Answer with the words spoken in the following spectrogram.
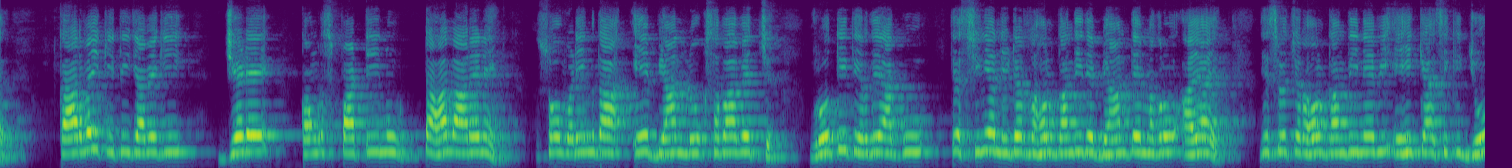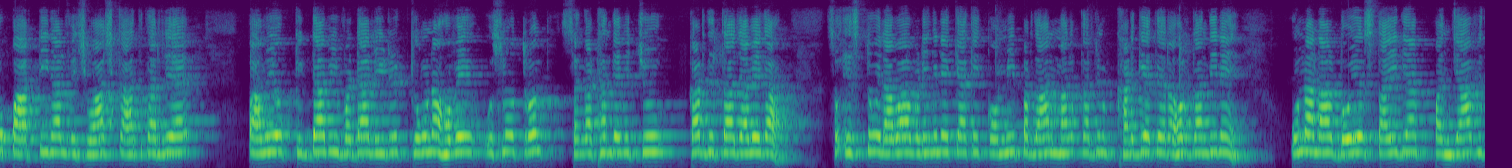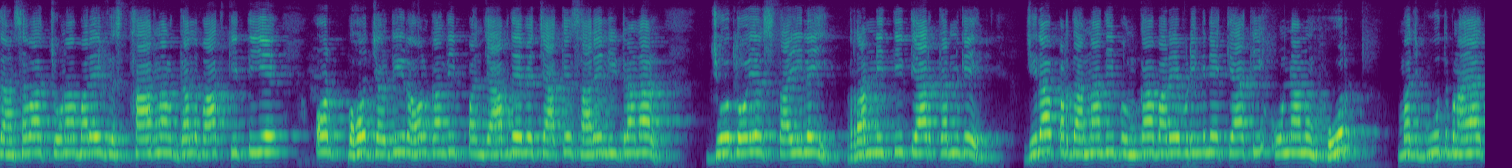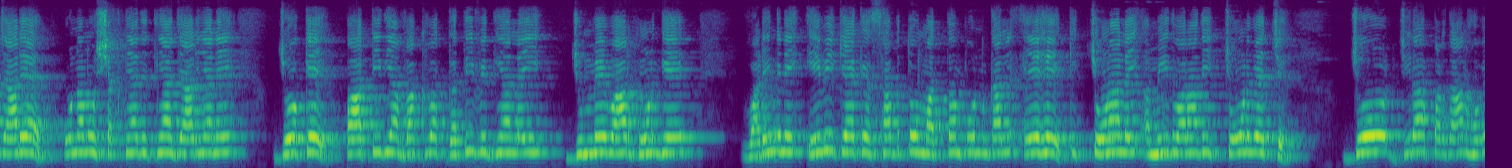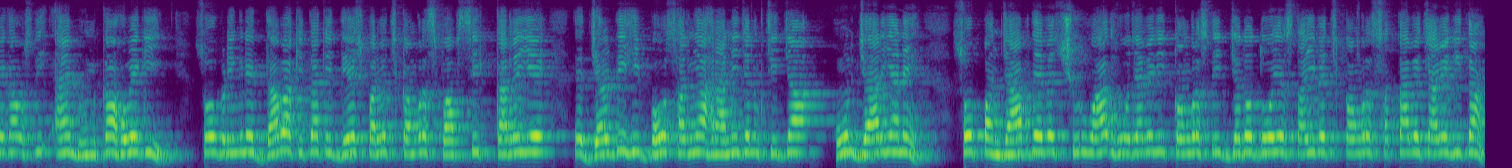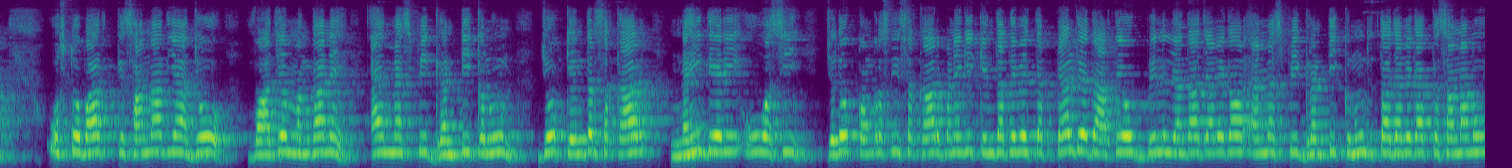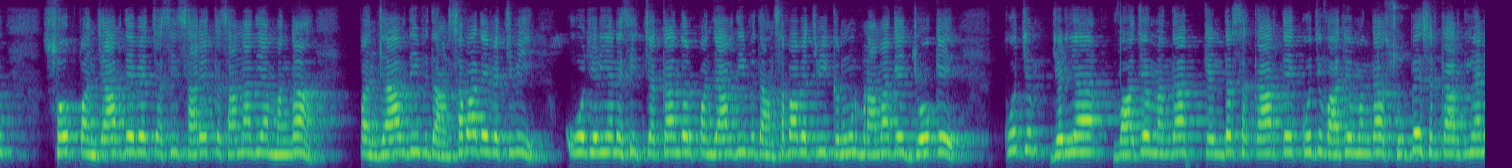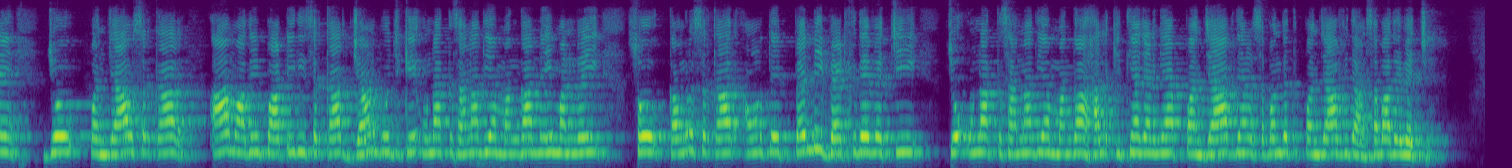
ਕਾਰਵਾਈ ਕੀਤੀ ਜਾਵੇਗੀ, ਜਿਹੜੇ ਕਾਂਗਰਸ ਪਾਰਟੀ ਨੂੰ ਢਾਹ ਲਾ ਰਹੇ ਨੇ। ਸੋ ਵੜਿੰਗ ਦਾ ਇਹ ਬਿਆਨ ਲੋਕ ਸਭਾ ਵਿੱਚ ਵਿਰੋਧੀ ਧਿਰ ਦੇ ਆਗੂ ਤੇ ਸੀਨੀਅਰ ਲੀਡਰ ਰਾਹੁਲ ਗਾਂਧੀ ਦੇ ਬਿਆਨ ਦੇ ਮਗਰੋਂ ਆਇਆ ਹੈ। ਜਿਸ ਵਿੱਚ ਰਾਹੁਲ ਗਾਂਧੀ ਨੇ ਵੀ ਇਹੀ ਕਿਹਾ ਸੀ ਕਿ ਜੋ ਪਾਰਟੀ ਨਾਲ ਵਿਸ਼ਵਾਸਘਾਤ ਕਰ ਰਿਹਾ ਹੈ, ਭਾਵੇਂ ਉਹ ਕਿੱਡਾ ਵੀ ਵੱਡਾ ਲੀਡਰ ਕਿਉਂ ਨਾ ਹੋਵੇ ਉਸ ਨੂੰ ਤੁਰੰਤ ਸੰਗਠਨ ਦੇ ਵਿੱਚੋਂ ਕੱਢ ਦਿੱਤਾ ਜਾਵੇਗਾ। ਸੋ ਇਸ ਤੋਂ ਇਲਾਵਾ ਵੜਿੰਗ ਨੇ ਕਿਹਾ ਕਿ ਕੌਮੀ ਪ੍ਰਧਾਨ ਮੱਲਕਾਰਜੁਨ ਖੜਗੇ ਤੇ ਰਾਹੁਲ ਗਾਂਧੀ ਨੇ ਉਹਨਾਂ ਨਾਲ 2027 ਦੀਆਂ ਪੰਜਾਬ ਵਿਧਾਨ ਸਭਾ ਚੋਣਾਂ ਬਾਰੇ ਵਿਸਥਾਰ ਨਾਲ ਗੱਲਬਾਤ ਕੀਤੀ ਹੈ ਔਰ ਬਹੁਤ ਜਲਦੀ ਰਾਹੁਲ ਗਾਂਧੀ ਪੰਜਾਬ ਦੇ ਵਿੱਚ ਆ ਕੇ ਸਾਰੇ ਲੀਡਰਾਂ ਨਾਲ ਜੋ 2027 ਲਈ ਰਣਨੀਤੀ ਤਿਆਰ ਕਰਨਗੇ, ਜ਼ਿਲ੍ਹਾ ਪ੍ਰਧਾਨਾਂ ਦੀ ਭੂਮਿਕਾ ਬਾਰੇ ਵੜਿੰਗ ਨੇ ਕਿਹਾ ਕਿ ਉਹਨਾਂ ਨੂੰ ਹੋਰ ਮਜ਼ਬੂਤ ਬਣਾਇਆ ਜਾ ਰਿਹਾ ਹੈ। ਉਹਨਾਂ ਨੂੰ ਸ਼ਕਤੀਆਂ ਦਿੱਤੀਆਂ ਜਾ ਰਹੀਆਂ ਨੇ ਜੋ ਕਿ ਪਾਰਟੀ ਦੀਆਂ ਵੱਖ-ਵੱਖ ਗਤੀਵਿਧੀਆਂ ਲਈ ਜ਼ਿੰਮੇਵਾਰ ਹੋਣਗੇ। ਵੜਿੰਗ ਨੇ ਇਹ ਵੀ ਕਿਹਾ ਕਿ ਸਭ ਤੋਂ ਮਹੱਤਵਪੂਰਨ ਗੱਲ ਇਹ ਹੈ ਕਿ ਚੋਣਾਂ ਲਈ ਉਮੀਦਵਾਰਾਂ ਦੀ ਚੋਣ ਵਿੱਚ ਜੋ ਜ਼ਿਲ੍ਹਾ ਪ੍ਰਧਾਨ ਹੋਵੇਗਾ ਉਸ ਦੀ ਅਹਿਮ ਭੂਮਿਕਾ ਹੋਵੇਗੀ। ਸੋ ਵੜਿੰਗ ਨੇ ਦਾਅਵਾ ਕੀਤਾ ਕਿ ਦੇਸ਼ ਭਰ ਵਿੱਚ ਕਾਂਗਰਸ ਵਾਪਸੀ ਕਰ ਰਹੀ ਹੈ ਤੇ ਜਲਦੀ ਹੀ ਬਹੁਤ ਸਾਰੀਆਂ ਹੈਰਾਨੀਜਨਕ ਚੀਜ਼ਾਂ ਹੋਣ ਜਾ ਰਹੀਆਂ ਨੇ। ਸੋ ਪੰਜਾਬ ਦੇ ਵਿੱਚ ਸ਼ੁਰੂਆਤ ਹੋ ਜਾਵੇਗੀ ਕਾਂਗਰਸ ਦੀ। ਜਦੋਂ 2027 ਵਿੱਚ ਕਾਂਗਰਸ ਸੱਤਾ ਵਿੱਚ ਆਵੇਗੀ ਤਾਂ ਉਸ ਤੋਂ ਬਾਅਦ ਕਿਸਾਨਾਂ ਦੀਆਂ ਜੋ ਵਾਜਬ ਮੰਗਾਂ ਨੇ ਐਮਐਸਪੀ ਗਰੰਟੀ ਕਾਨੂੰਨ ਜੋ ਕੇਂਦਰ ਸਰਕਾਰ ਨਹੀਂ ਦੇ ਰਹੀ, ਉਹ ਅਸੀਂ ਜਦੋਂ ਕਾਂਗਰਸ ਦੀ ਸਰਕਾਰ ਬਣੇਗੀ ਕੇਂਦਰ ਦੇ ਵਿੱਚ, ਤਾਂ ਪਹਿਲ ਦੇ ਆਧਾਰ ਤੇ ਉਹ ਬਿੱਲ ਲਿਆਂਦਾ ਜਾਵੇਗਾ ਔਰ ਐਮਐਸਪੀ ਗਰੰਟੀ ਕਾਨੂੰਨ ਦਿੱਤਾ ਜਾਵੇਗਾ ਕਿਸਾਨਾਂ ਨੂੰ। ਸੋ ਪੰਜਾਬ ਦੇ ਵਿੱਚ ਅਸੀਂ ਸਾਰੇ ਕਿਸਾਨਾਂ ਦੀਆਂ ਮੰਗਾਂ ਪੰਜਾਬ ਦੀ ਵਿਧਾਨ ਸਭਾ ਦੇ ਵਿੱਚ ਵੀ, ਉਹ ਜਿਹੜੀਆਂ ਨੇ ਅਸੀਂ ਚੱਕਾਂਗੇ ਔਰ ਪੰਜਾਬ ਦੀ ਵਿਧਾਨ ਸਭਾ ਵਿੱਚ ਵੀ ਕਾਨੂੰਨ ਬਣਾਵਾਂਗੇ, ਜੋ ਕਿ ਕੁਝ ਜਿਹੜੀਆਂ ਵਾਜਬ ਮੰਗਾਂ ਕੇਂਦਰ ਸਰਕਾਰ ਤੇ ਕੁਝ ਵਾਜਬ ਮੰਗਾਂ ਸੂਬੇ ਸਰਕਾਰ ਦੀਆਂ ਨੇ, ਜੋ ਪੰਜਾਬ ਸਰਕਾਰ, ਆਮ ਆਦਮੀ ਪਾਰਟੀ ਦੀ ਸਰਕਾਰ ਜਾਣਬੁੱਝ ਕੇ ਉਹਨਾਂ ਕਿਸਾਨਾਂ ਦੀਆਂ ਮੰਗਾਂ ਨਹੀਂ ਮੰਨ ਰਹੀ, ਸੋ ਕਾਂਗਰਸ ਸਰਕਾਰ ਆਉਣ ਤੇ ਪਹਿਲੀ ਬੈਠਕ ਦੇ ਵਿੱਚ ਹੀ ਜੋ ਉਹਨਾਂ ਕਿਸਾਨਾਂ ਦੀਆਂ ਮੰਗਾਂ ਹੱਲ ਕੀਤੀਆਂ ਜਾਣਗੀਆਂ ਪੰਜਾਬ ਦੇ ਨਾਲ ਸੰਬੰਧਿਤ ਪੰਜਾਬ ਵਿਧਾਨ ਸਭਾ ਦੇ ਵਿੱਚ।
